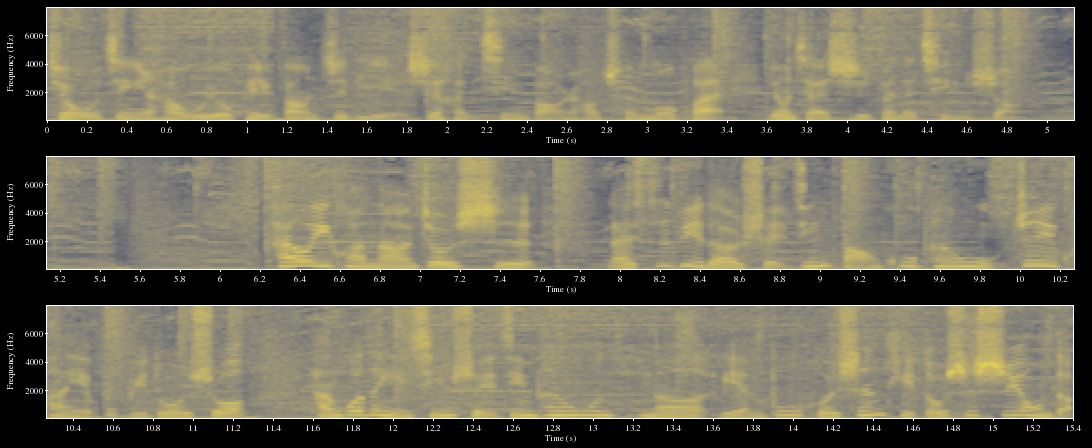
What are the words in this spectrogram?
酒精，然后无油配方，质地也是很轻薄，然后成膜快，用起来十分的清爽。还有一款呢，就是莱斯碧的水晶防护喷雾，这一款也不必多说。韩国的隐形水晶喷雾呢，脸部和身体都是适用的，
